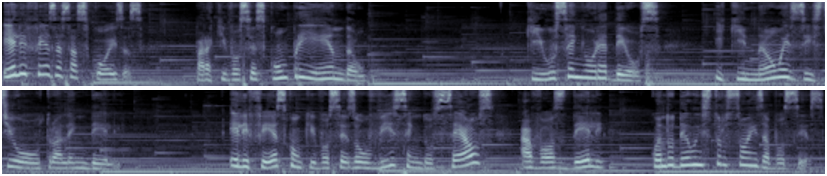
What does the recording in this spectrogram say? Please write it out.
Ele fez essas coisas para que vocês compreendam que o Senhor é Deus e que não existe outro além dele. Ele fez com que vocês ouvissem dos céus a voz dele quando deu instruções a vocês.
